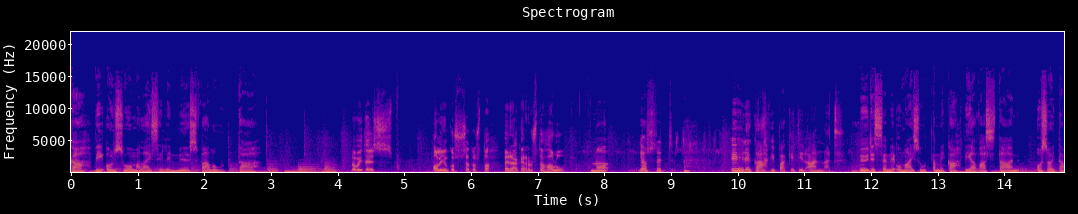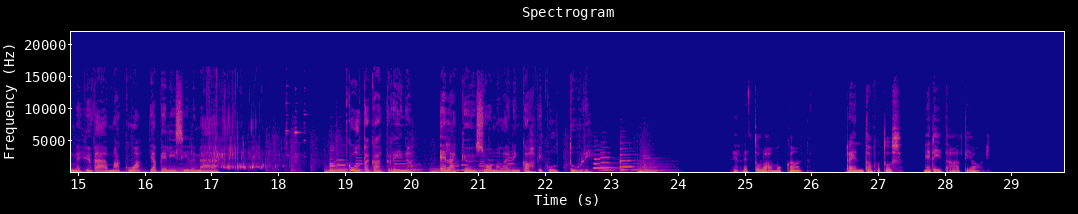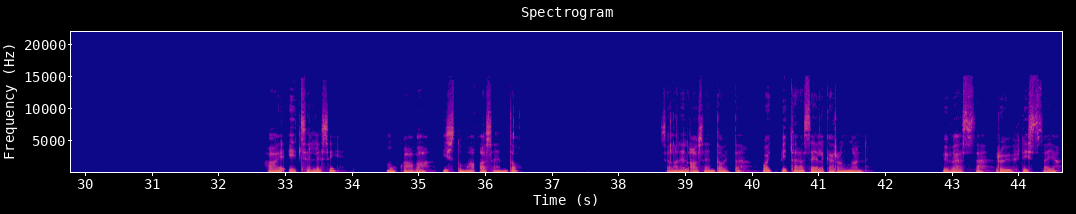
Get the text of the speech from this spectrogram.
Kahvi on suomalaiselle myös valuuttaa. No mites? Paljonko sä tosta peräkärrystä haluat? No, jos nyt yhden kahvipaketin annat. Yhdessä me omaisuuttamme kahvia vastaan osoitamme hyvää makua ja pelisilmää. Kulta Katriina. Eläköön suomalainen kahvikulttuuri. Tervetuloa mukaan rentoutusmeditaatioon. Hae itsellesi mukava istuma-asento. Sellainen asento, että voit pitää selkärangan hyvässä ryhdissä ja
